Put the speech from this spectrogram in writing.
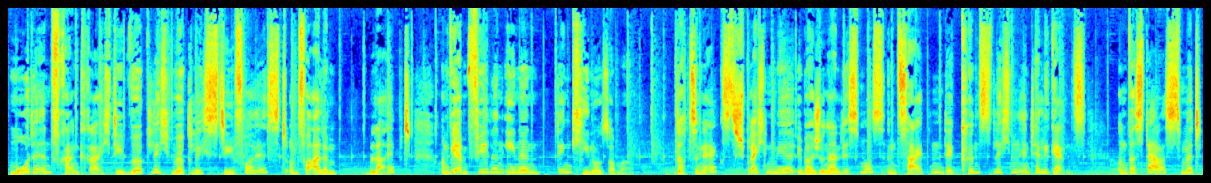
Mode in Frankreich, die wirklich, wirklich stilvoll ist und vor allem bleibt. Und wir empfehlen Ihnen den Kinosommer. Doch zunächst sprechen wir über Journalismus in Zeiten der künstlichen Intelligenz und was das mit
